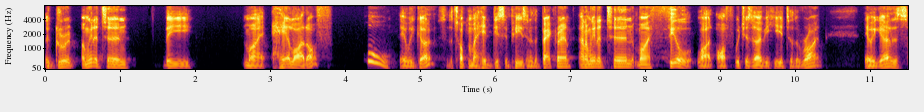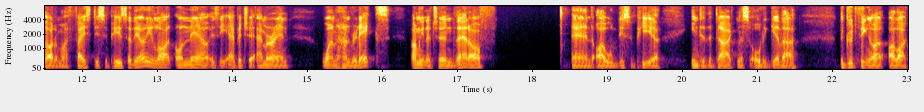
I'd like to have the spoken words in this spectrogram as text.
the group. I'm going to turn the my hair light off. Oh, there we go. So the top of my head disappears into the background. And I'm going to turn my fill light off, which is over here to the right. There we go. The side of my face disappears. So the only light on now is the Aputure Amaran 100X. I'm going to turn that off and I will disappear into the darkness altogether. The good thing I, I like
